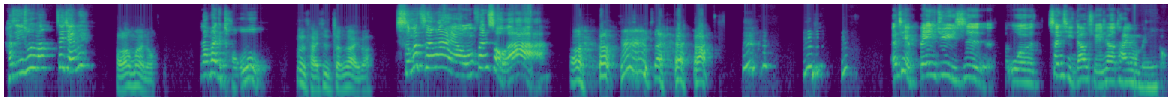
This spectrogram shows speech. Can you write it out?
还是你说什么？再讲一遍。好浪漫哦，浪漫个头，这才是真爱吧？什么真爱啊？我们分手啦！而且悲剧是我申请到学校，他又没有，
